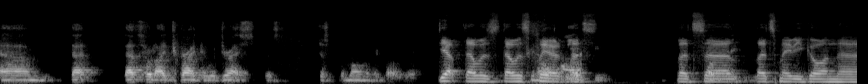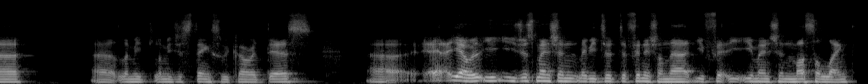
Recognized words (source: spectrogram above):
Um, that that's what I tried to address just just a moment ago. There. Yep, that was that was You clear. how Let's let's uh Okay. let's maybe go on the uh let me let me just think so we covered this uh yeah you, you just mentioned maybe to, to finish on that you you mentioned muscle length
